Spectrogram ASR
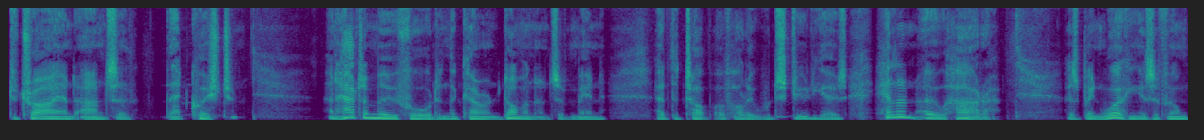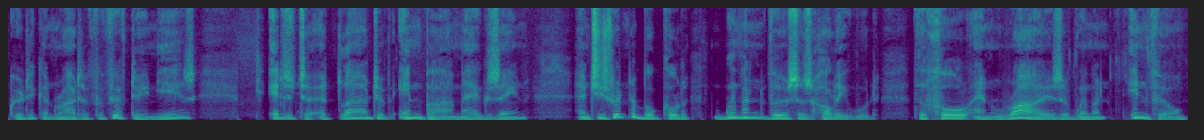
to try and answer that question and how to move forward in the current dominance of men at the top of Hollywood studios. Helen O'Hara has been working as a film critic and writer for 15 years, editor at large of Empire magazine, and she's written a book called Women versus Hollywood The Fall and Rise of Women in Film,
